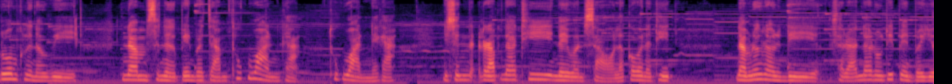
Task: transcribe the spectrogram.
ร่วมเคลนาวีนำเสนอเป็นประจำทุกวันค่ะ ทุกวันนะคะ ดิฉันรับหน้าที่ในวันเสาร์แล้วก็วันอาทิตย์นำเรื่องราวดีๆสาระน่ารู้ที่เป็นประโย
